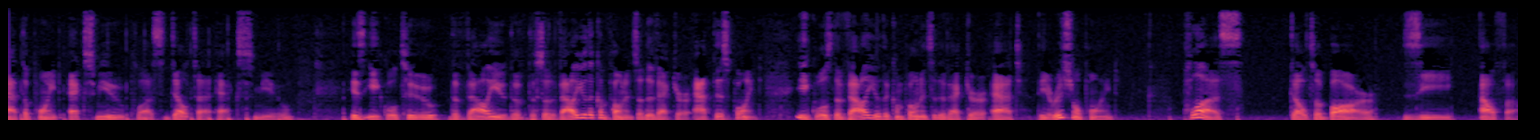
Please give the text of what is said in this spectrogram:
at the point x mu plus delta x mu is equal to the value, the, the, so the value of the components of the vector at this point equals the value of the components of the vector at the original point plus delta bar z alpha.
